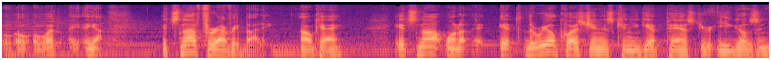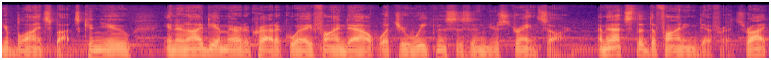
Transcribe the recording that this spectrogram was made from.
what, yeah, it's not for everybody, okay? It's not one of it. The real question is, can you get past your egos and your blind spots? Can you, in an idea meritocratic way, find out what your weaknesses and your strengths are? I mean, that's the defining difference, right?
